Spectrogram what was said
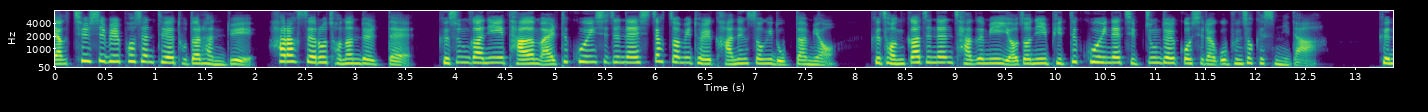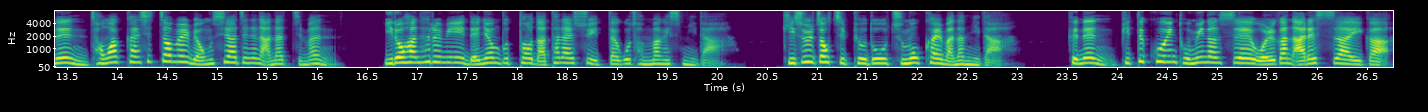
약 71%에 도달한 뒤 하락세로 전환될 때 그 순간이 다음 알트코인 시즌의 시작점이 될 가능성이 높다며 그 전까지는 자금이 여전히 비트코인에 집중될 것이라고 분석했습니다. 그는 정확한 시점을 명시하지는 않았지만 이러한 흐름이 내년부터 나타날 수 있다고 전망했습니다. 기술적 지표도 주목할 만합니다. 그는 비트코인 도미넌스의 월간 RSI가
